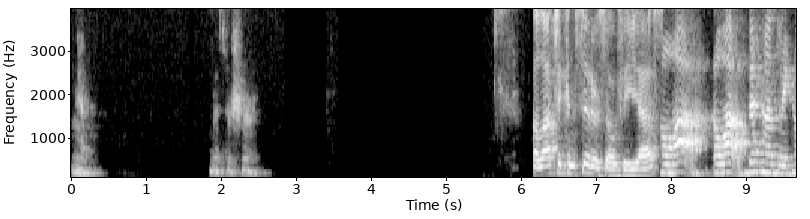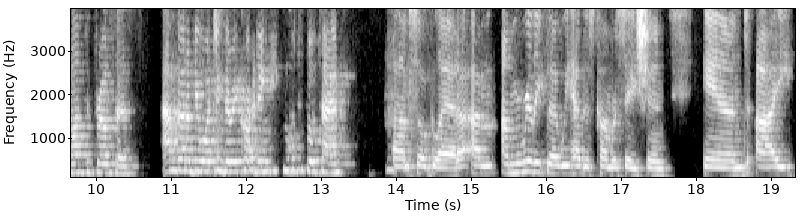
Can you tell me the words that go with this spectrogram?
Yeah. That's for sure. A lot to consider, Sophie, yes? A lot, a lot, definitely. A lot to process. I'm going to be watching the recording multiple times. I'm so glad. I, I'm I'm really glad we had this conversation. And I,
